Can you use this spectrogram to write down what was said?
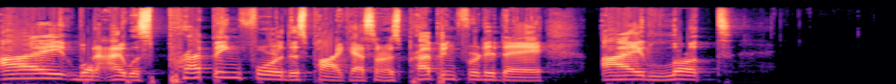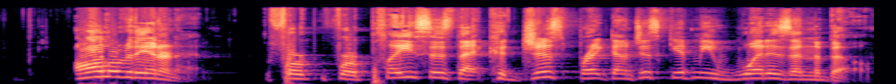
I, when I was prepping for this podcast and I was prepping for today, I looked all over the internet for for places that could just break down just give me what is in the bill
